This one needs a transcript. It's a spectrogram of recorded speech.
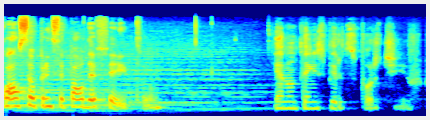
Qual o seu principal defeito? Eu não tenho espírito esportivo.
